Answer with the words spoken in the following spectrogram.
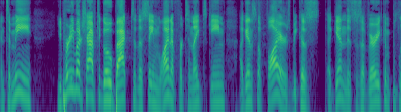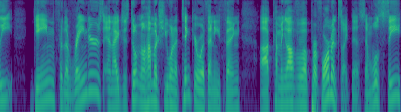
And to me, you pretty much have to go back to the same lineup for tonight's game against the Flyers because, again, this is a very complete game for the Rangers, and I just don't know how much you want to tinker with anything uh, coming off of a performance like this. And we'll see.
